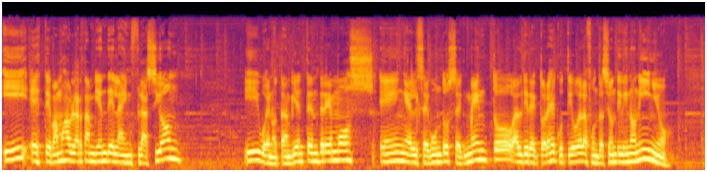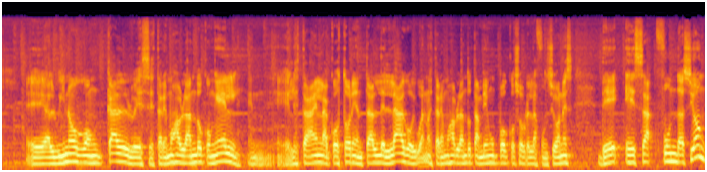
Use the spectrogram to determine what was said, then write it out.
Y este, vamos a hablar también de la inflación. Y bueno, también tendremos en el segundo segmento al director ejecutivo de la Fundación Divino Niño, eh, Albino Goncalves. Estaremos hablando con él. él está en la costa oriental del lago y bueno, estaremos hablando también un poco sobre las funciones de esa fundación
